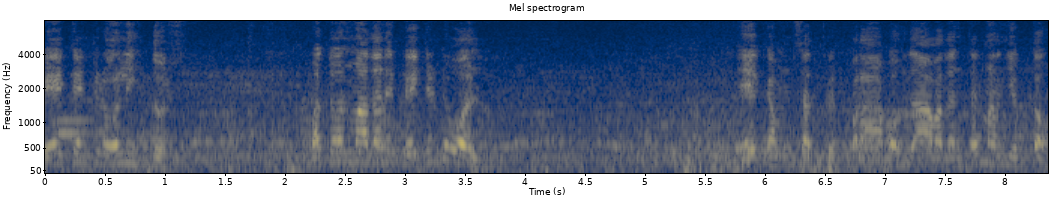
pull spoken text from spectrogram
పేటెంటెడ్ ఓన్లీ హిందూస్ మతోన్మాదానికి పేటెంట్ వాళ్ళు. ఏకం సత్విప్రా బహుదా వదంతని మనం చెప్తాం.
